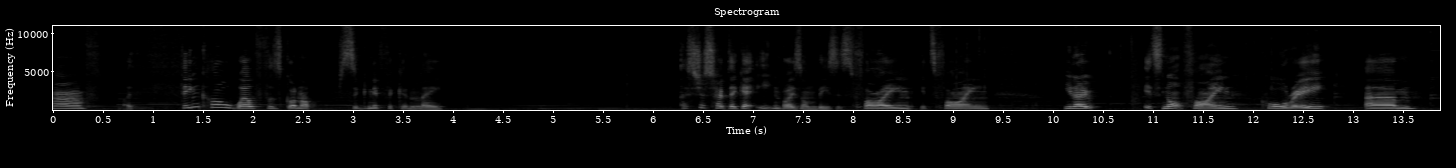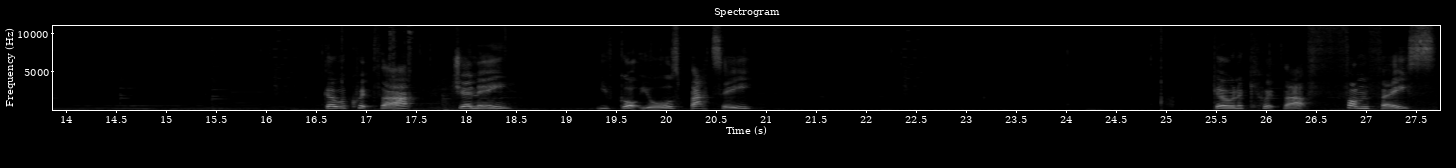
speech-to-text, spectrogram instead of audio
have. I think our wealth has gone up significantly. Let's just hope they get eaten by zombies. It's fine. It's fine. You know, it's not fine. Corey, um, go equip that. Jenny, you've got yours. Batty, go and equip that. Fun face.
